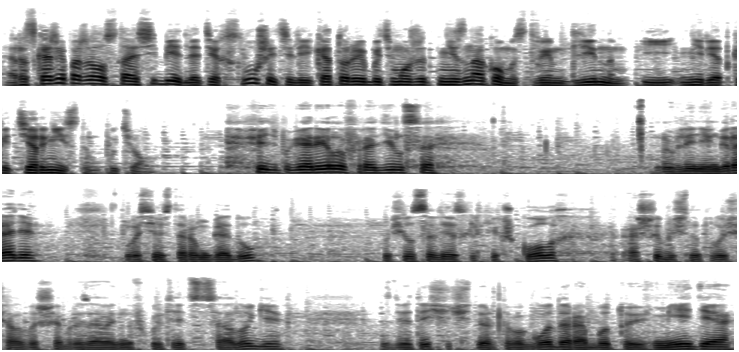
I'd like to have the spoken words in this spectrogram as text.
Расскажи, пожалуйста, о себе для тех слушателей, которые, быть может, не знакомы с твоим длинным и нередко тернистым путем. Федя Погорелов родился в Ленинграде в 82 году. Учился в нескольких школах. Ошибочно получал высшее образование на факультете социологии. С 2004 года работаю в медиа.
